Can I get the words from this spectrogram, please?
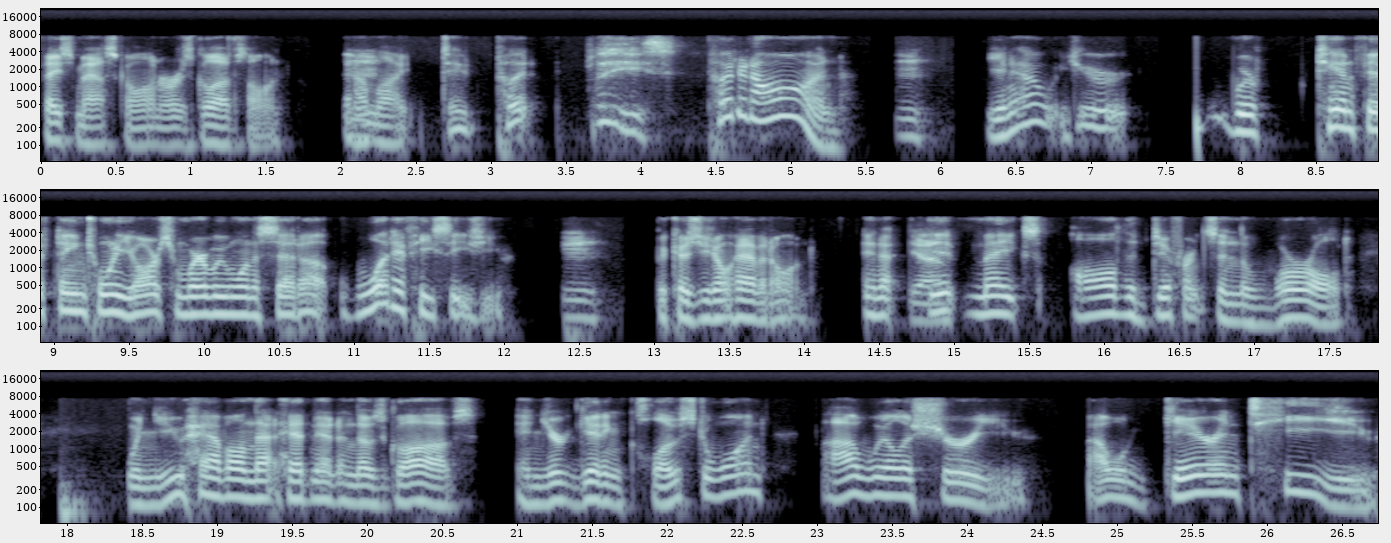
face mask on or his gloves on, and I'm Mm. like, dude, put please. put it on. Mm. You know, you're we're 10, 15, 20 yards from where we want to set up. What if he sees you? Mm. because you don't have it on. And Yeah. it makes all the difference in the world when you have on that head net and those gloves and you're getting close to one. I will assure you, I will guarantee you,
